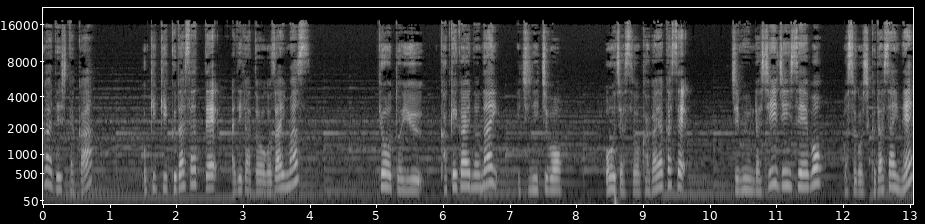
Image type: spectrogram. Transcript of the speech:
かがでしたか？お聞きくださってありがとうございます。今日というかけがえのない一日をオージャスを輝かせ、自分らしい人生をお過ごしくださいね。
